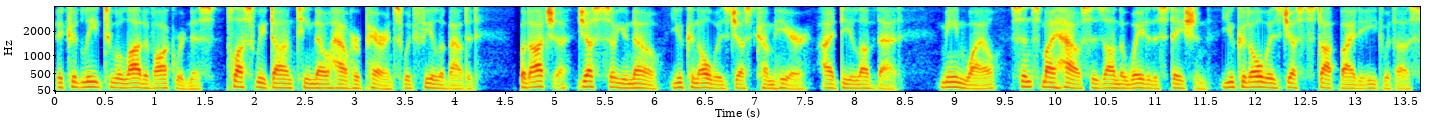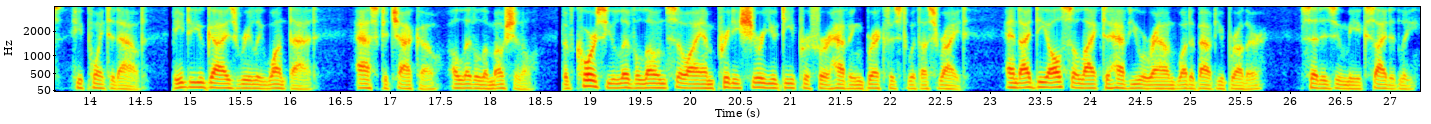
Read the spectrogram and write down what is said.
It could lead to a lot of awkwardness, plus we don't know how her parents would feel about it. But Acha, just so you know, you can always just come here, I'd love that. Meanwhile, since my house is on the way to the station, you could always just stop by to eat with us, he pointed out. E do you guys really want that? Asked Ochako, a little emotional. Of course you live alone so I am pretty sure you would prefer having breakfast with us right? And I'd also like to have you around what about you brother? Said Izumi excitedly.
